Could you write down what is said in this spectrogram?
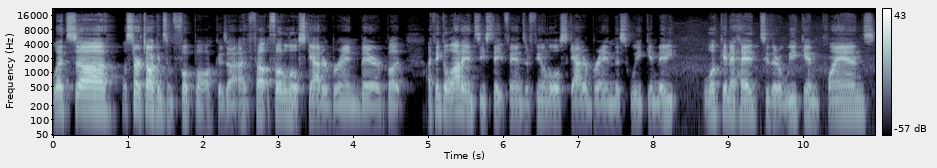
let's uh let's start talking some football because I, I, felt felt a little scatterbrained there, but I think a lot of NC State fans are feeling a little scatterbrained this week and maybe looking ahead to their weekend plans.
